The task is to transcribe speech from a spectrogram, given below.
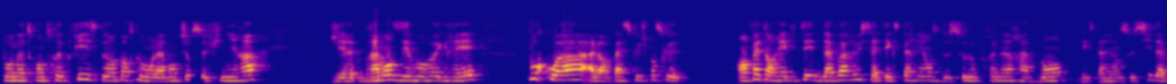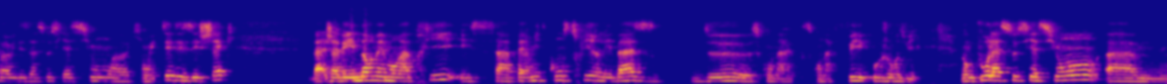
pour notre entreprise, peu importe comment l'aventure se finira, j'ai vraiment zéro regret. Pourquoi? Alors parce que je pense que, en fait, en réalité, d'avoir eu cette expérience de solopreneur avant, l'expérience aussi d'avoir eu des associations euh, qui ont été des échecs, bah, j'avais énormément appris et ça a permis de construire les bases de ce qu'on a, ce qu'on a fait aujourd'hui. Donc pour l'association, euh,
